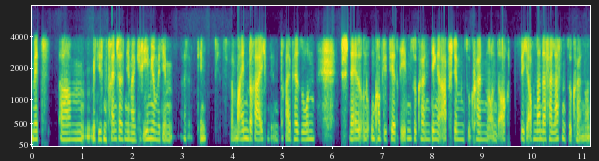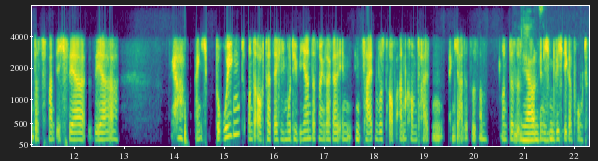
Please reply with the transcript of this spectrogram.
mit, ähm, mit diesem Franchise-Nehmer-Gremium, mit dem, also den, für meinen Bereich, mit den drei Personen, schnell und unkompliziert reden zu können, Dinge abstimmen zu können und auch sich aufeinander verlassen zu können. Und das fand ich sehr, sehr ja, eigentlich beruhigend und auch tatsächlich motivierend, dass man gesagt hat, in, in Zeiten, wo es drauf ankommt, halten eigentlich alle zusammen. Und das ist, ja, finde ich, ein wichtiger Punkt.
